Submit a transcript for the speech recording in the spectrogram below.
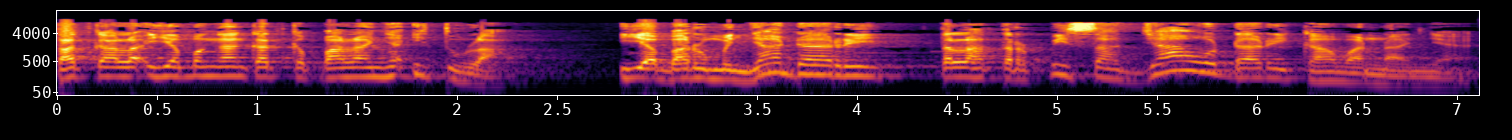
Tatkala ia mengangkat kepalanya itulah, ia baru menyadari telah terpisah jauh dari kawanannya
